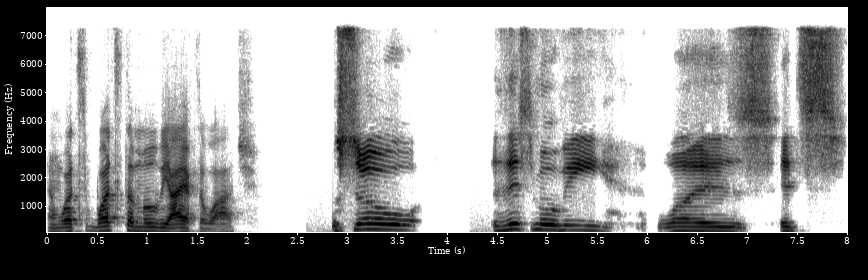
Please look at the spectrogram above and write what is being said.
And what's what's the movie I have to watch? So this movie was it's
